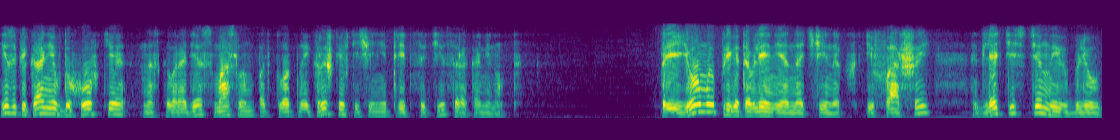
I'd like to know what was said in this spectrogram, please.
и запекание в духовке на сковороде с маслом под плотной крышкой в течение 30-40 минут. Приемы приготовления начинок и фаршей для тестяных блюд,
